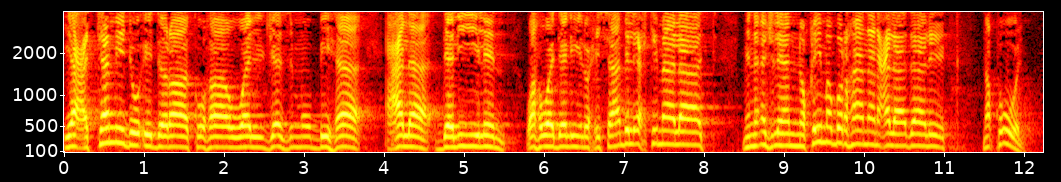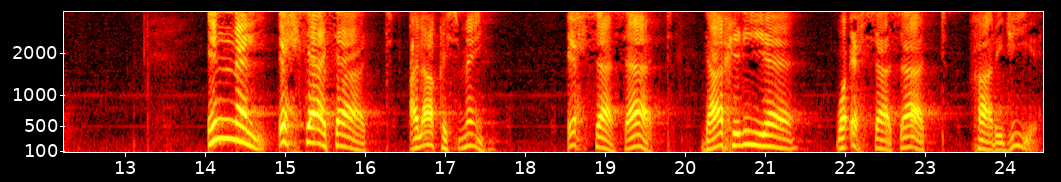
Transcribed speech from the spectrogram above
يعتمد إدراكها والجزم بها على دليل وهو دليل حساب الاحتمالات. من أجل أن نقيم برهانا على ذلك نقول إن الإحساسات على قسمين. إحساسات داخلية وإحساسات خارجية.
